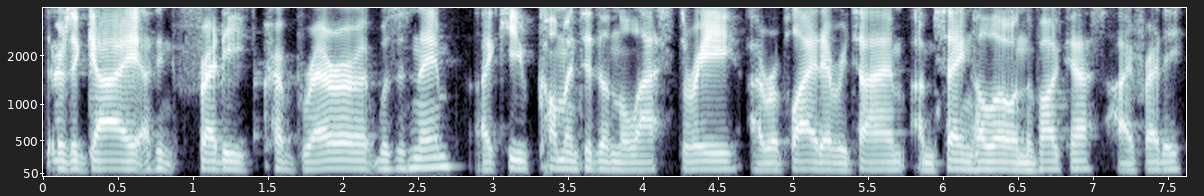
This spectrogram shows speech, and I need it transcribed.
There's a guy, I think Freddie Cabrera was his name. Like he commented on the last three. I replied every time. I'm saying hello in the podcast. Hi, Freddie.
